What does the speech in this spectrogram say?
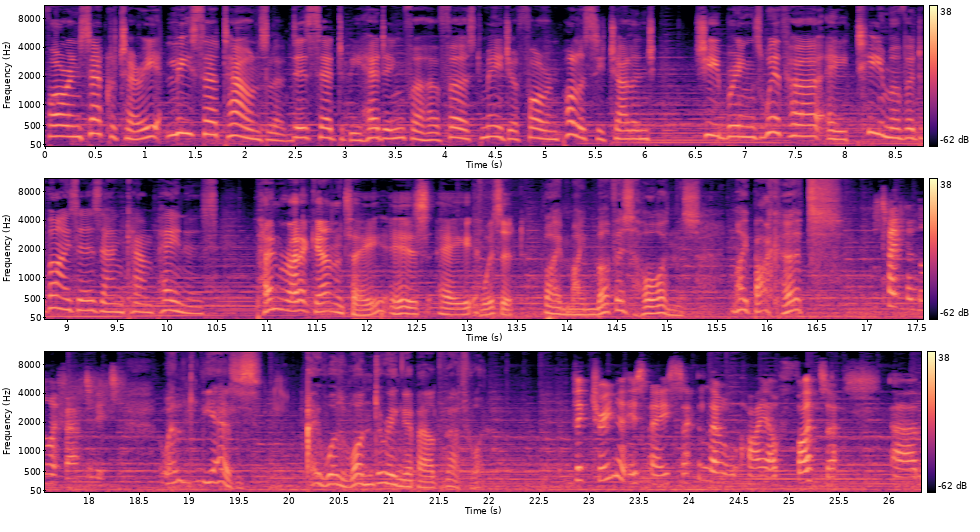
Foreign Secretary Lisa Townshend is said to be heading for her first major foreign policy challenge. She brings with her a team of advisors and campaigners. Penradicante is a wizard. By my mother's horns, my back hurts. Take the knife out of it. Well, yes. I was wondering about that one. Viktrina is a second level high elf fighter um,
